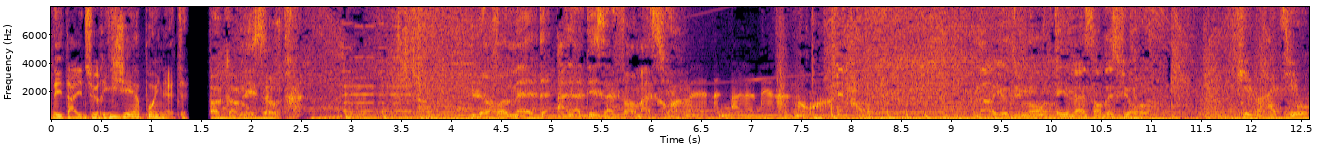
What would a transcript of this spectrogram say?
Détails sur IGA.net. Pas comme les autres. Le remède à la désinformation. Mario Dumont et Vincent Dessureau. Cube Radio.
